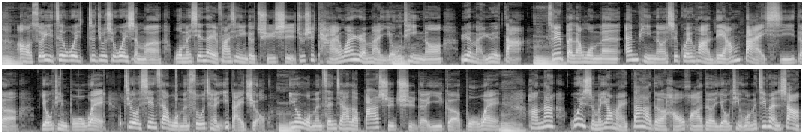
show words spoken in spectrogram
嗯啊、呃，所以这为这就是为什么我们现在也发现一个趋势，就是台湾人买游艇呢、嗯、越买越大，嗯，所以本来我们安平呢是规划两百席的。游艇泊位，结果现在我们缩成一百九，因为我们增加了八十尺的一个泊位。嗯，好，那为什么要买大的豪华的游艇？我们基本上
